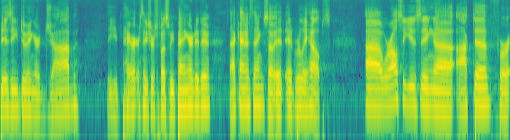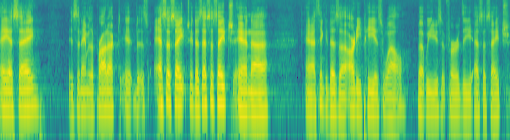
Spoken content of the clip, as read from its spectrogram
busy doing her job that you pay her, that you're supposed to be paying her to do. that kind of thing. So it, it really helps. Uh, we're also using uh, Okta for ASA, is the name of the product. It, SSH, it does SSH and, uh, and I think it does uh, RDP as well, but we use it for the SSH.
